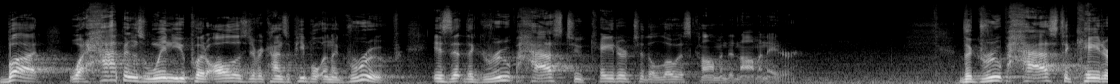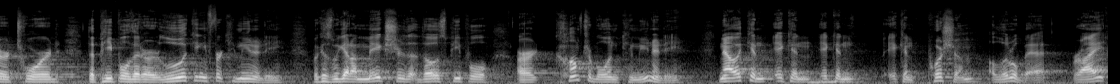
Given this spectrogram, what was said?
But what happens when you put all those different kinds of people in a group is that the group has to cater to the lowest common denominator. The group has to cater toward the people that are looking for community because we got to make sure that those people are comfortable in community. Now it can it can it can it can push them a little bit, right?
